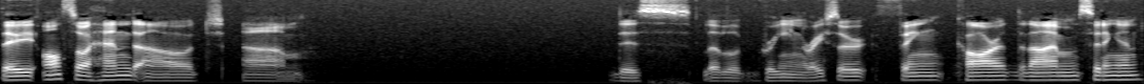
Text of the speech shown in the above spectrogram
They also hand out um, this little green racer thing car that I'm sitting in.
